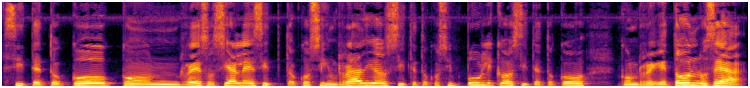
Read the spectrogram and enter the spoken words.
si te tocó con redes sociales, si te tocó sin radio, si te tocó sin público, si te tocó con reggaetón, o sea,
